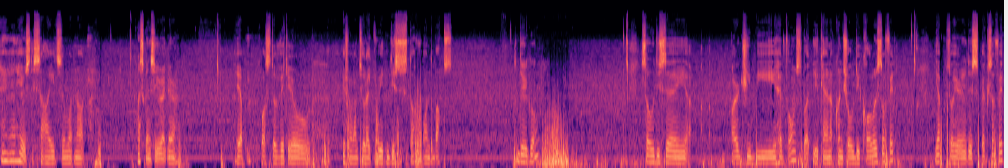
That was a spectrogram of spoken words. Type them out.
And here's the sides and whatnot. As you can see right there. Yep, pause the video if you want to like read this stuff on the box. There you go. So this is a RGB headphones, but you cannot control the colors of it yep so here are the specs of it.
